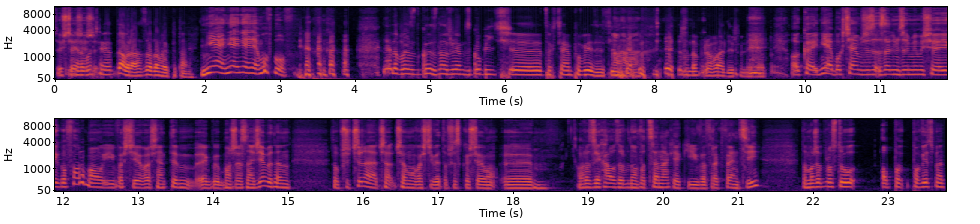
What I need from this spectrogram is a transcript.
Coś nie, no właśnie, dobra, zadawaj pytanie. Nie, nie, nie, nie, mów, mów. Nie, no bo zgu- zdążyłem zgubić, e, co chciałem powiedzieć i Aha. nadzieję, że naprowadzisz mnie na to. Okej, nie, bo chciałem, że zanim zajmiemy się jego formą i właściwie właśnie tym, jakby może znajdziemy ten, tą przyczynę, cze- czemu właściwie to wszystko się y, rozjechało zarówno w ocenach, jak i we frekwencji, to może po prostu opo- powiedzmy,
